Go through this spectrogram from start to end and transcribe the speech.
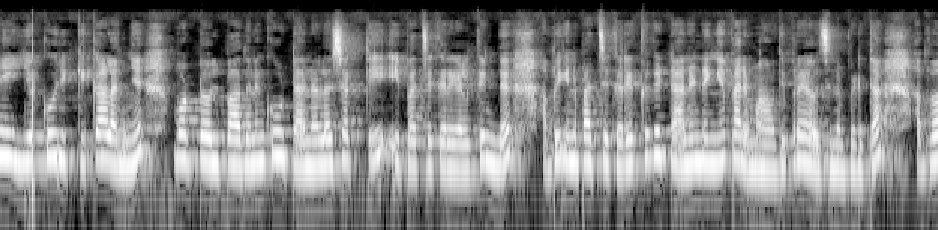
നെയ്യൊക്കെ ഉരുക്കി കളഞ്ഞ് മുട്ടോൽപാദനം കൂട്ടാനുള്ള ശക്തി ഈ പച്ചക്കറികൾക്കുണ്ട്. അപ്പോൾ ഇങ്ങനെ പച്ചക്കറിയൊക്കെ കിട്ടാനുണ്ടെങ്കിൽ പരമാവധി പ്രയോജനപ്പെടുത്താം. അപ്പോൾ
